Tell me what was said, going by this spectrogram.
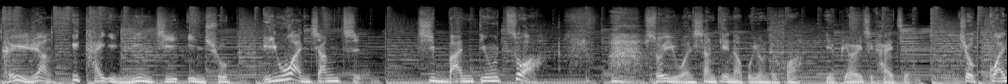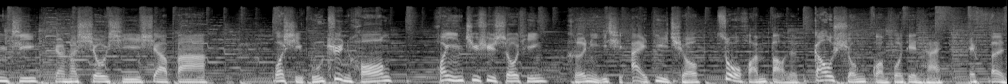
可以让一台影印机印出一万张纸，几万张纸啊！所以晚上电脑不用的话，也不要一直开着，就关机，让它休息一下吧。我是吴俊宏，欢迎继续收听，和你一起爱地球、做环保的高雄广播电台 FN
